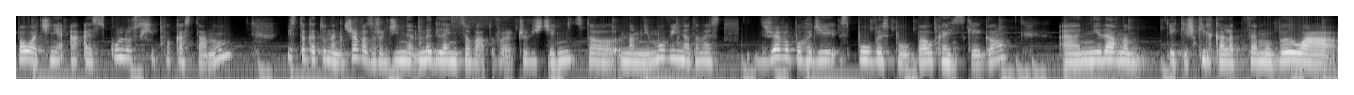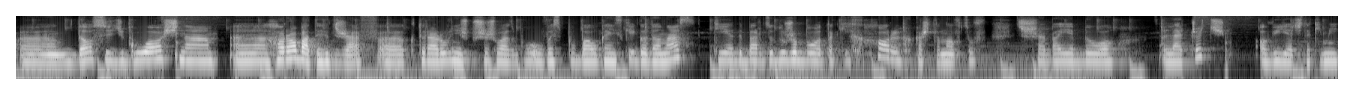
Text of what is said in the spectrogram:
po łacinie Aesculus hippocastanum. Jest to gatunek drzewa z rodziny mydleńcowatów. Oczywiście nic to nam nie mówi, natomiast drzewo pochodzi z półwyspu bałkańskiego. E, niedawno, jakieś kilka lat temu, była e, dosyć głośna e, choroba tych drzew, która również przyszła z Półwyspu Bałkańskiego do nas, kiedy bardzo dużo było takich chorych kasztanowców. Trzeba je było leczyć, owijać takimi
